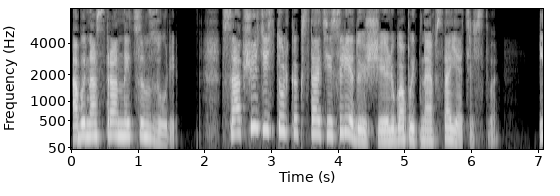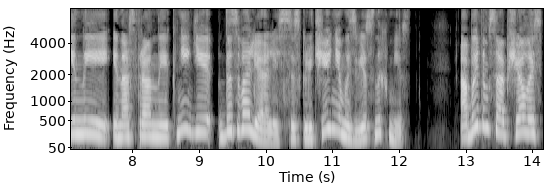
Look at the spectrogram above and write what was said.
об иностранной цензуре. Сообщу здесь только, кстати, следующее любопытное обстоятельство. Иные иностранные книги дозволялись с исключением известных мест. Об этом сообщалось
